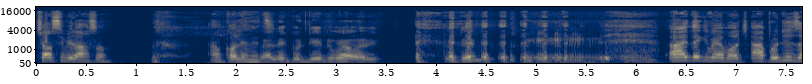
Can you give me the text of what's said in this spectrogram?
Chelsea will also. I'm calling it. Wale, go dey do my worry. Go dey do. All right, thank you very much. Our producer,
